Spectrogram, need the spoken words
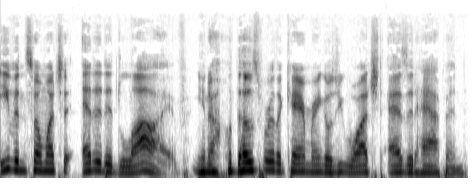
even so much edited live. You know, those were the camera angles you watched as it happened.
